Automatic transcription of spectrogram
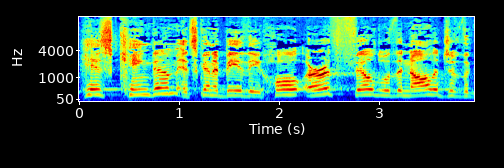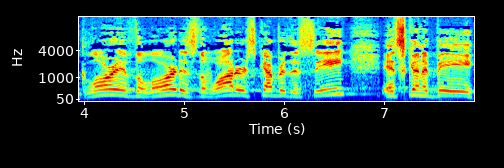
his kingdom. It's going to be the whole earth filled with the knowledge of the glory of the Lord as the waters cover the sea. It's going to be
